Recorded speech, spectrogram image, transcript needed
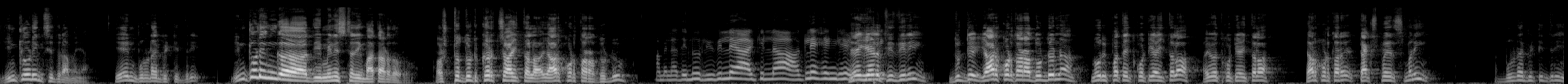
ಇನ್ಕ್ಲೂಡಿಂಗ್ ಸಿದ್ದರಾಮಯ್ಯ ಏನು ಬುರುಡೆ ಬಿಟ್ಟಿದ್ರಿ? ಇನ್ಕ್ಲೂಡಿಂಗ್ ದಿ ಮಿನಿಸ್ಟರಿಗೆ ಮಾತಾಡಿದವರು. ಅಷ್ಟು ದುಡ್ಡು ಖರ್ಚು ಆಯ್ತಲ್ಲ ಯಾರು ಕೊಡ್ತಾರ ದುಡ್ಡು? ಆಮೇಲೆ ಅದೇನು ರಿವಿಲೇ ಆಗಿಲ್ಲ ಆಗ್ಲೇ ಹೆಂಗೆ ಹೇಗೆ ಹೇಳ್ತಿದ್ದೀರಿ? ದುಡ್ಡು ಯಾರು ಕೊಡ್ತಾರ ದುಡ್ಡನ್ನ? ನೂರ ಇಪ್ಪತ್ತೈದು ಕೋಟಿ ಆಯ್ತಲ್ಲ ಐವತ್ತು ಕೋಟಿ ಆಯ್ತಲ್ಲ ಯಾರು ಕೊಡ್ತಾರೆ? ಟ್ಯಾಕ್ಸ್ ಪೇಯರ್ಸ್ ಮನಿ ಬುರುಡ ಬಿಟ್ಟಿದ್ರಿ.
